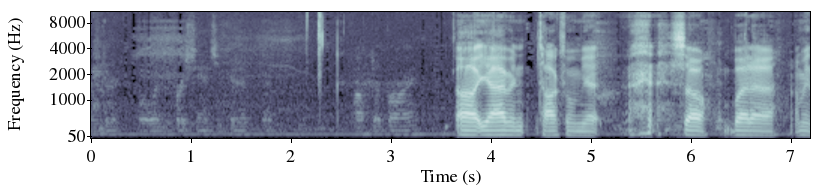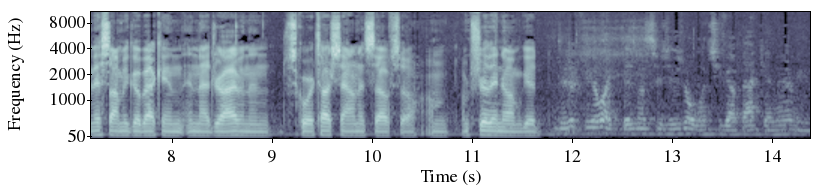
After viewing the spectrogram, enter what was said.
after, or when the first chance you could? That popped up all right? Uh, yeah, I haven't talked to them yet. so, but uh, I mean, they saw me go back in, in that drive and then score a touchdown and stuff. So I'm I'm sure they know I'm good. Did it feel like business as usual once you got back in there? I mean,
